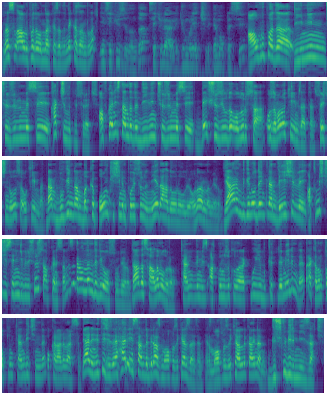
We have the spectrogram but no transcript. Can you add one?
Nasıl Avrupa'da onlar kazandı? Ne kazandılar? 1800 yılında sekülerlik, cumhuriyetçilik, demokrasi Avrupa'da dinin çözülmesi kaç yıllık bir süreç? Afganistan'da da dinin çözülmesi 500 yılda olursa o zaman okeyim zaten. Süreç içinde olursa okeyim ben. Ben bugünden bakıp 10 kişinin pozisyonu niye daha doğru oluyor onu anlamıyorum. Yarın bir gün o denklem değişir ve 60 kişi senin gibi düşünürse Afganistan'da zaten onların dediği olsun diyorum. Daha da sağlam olur o. Kendimiz aklımızı kullanarak bu iyi bu kötü demeyelim de bırakalım toplum kendi içinde o kararı versin. Yani neticede her insanda biraz muhafazakar zaten. Yani muhafazakarlık aynen güçlü bir mizaç.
